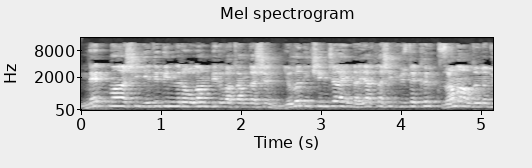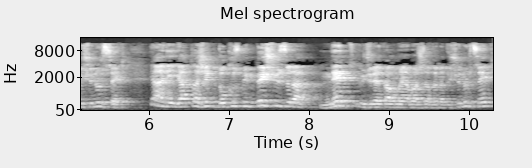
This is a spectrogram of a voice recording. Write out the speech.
Net maaşı 7 bin lira olan bir vatandaşın yılın ikinci ayında yaklaşık %40 zam aldığını düşünürsek yani yaklaşık 9500 lira net ücret almaya başladığını düşünürsek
